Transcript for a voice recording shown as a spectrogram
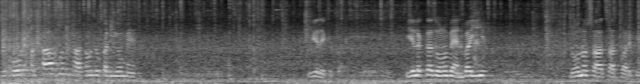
एक और पट्टा आपको दिखाता हूँ जो कलियों में ये देखे। पर ये लगता है दोनों बहन भाई हैं। दोनों साथ साथ पर के।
